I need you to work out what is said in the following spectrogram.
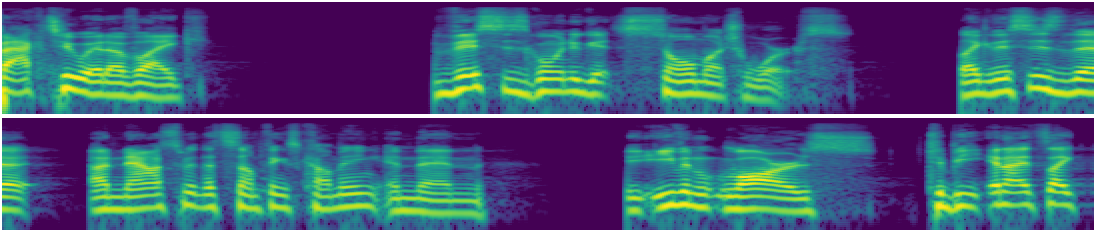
back to it of like this is going to get so much worse. Like this is the announcement that something's coming, and then even Lars to be, and it's like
